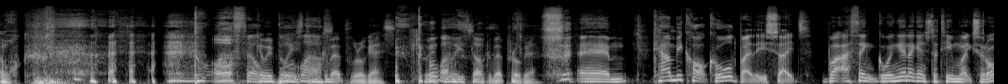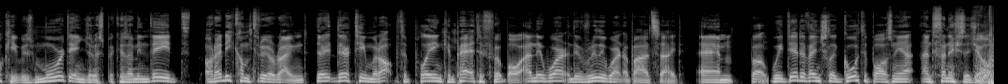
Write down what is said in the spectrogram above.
Oh, Don't laugh, Phil. Can we Don't please laugh. talk about progress? Can we Don't laugh. please talk about progress? um, can be caught cold by these sides. But I think going in against a team like Siroki was more dangerous because I mean they'd already come through a round. Their their team were up to playing competitive football, and they weren't. They really weren't a bad side. Um, but we did eventually go to Bosnia and finish the job.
